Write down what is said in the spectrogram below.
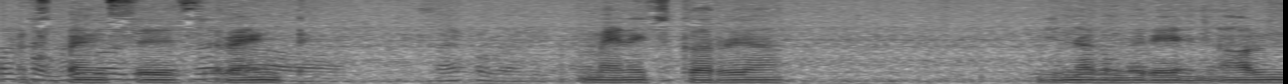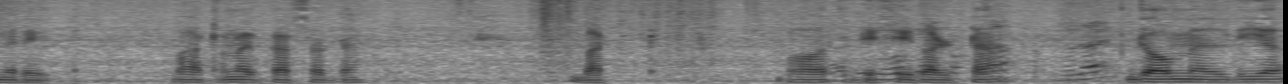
ਐਕਸਪੈਂਸਸ ਰੈਂਟ ਮੈਨੇਜ ਕਰ ਰਿਹਾ। ਜਿੰਨਾ ਕੁ ਮੇਰੇ ਨਾਲ ਮੇਰੇ ਪਾਰਟਨਰ ਕਰ ਸਕਦਾ। ਬਟ ਬਹੁਤ ਡਿਫਿਕਲਟ ਆ। ਜੋਬ ਮਿਲਦੀ ਆ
